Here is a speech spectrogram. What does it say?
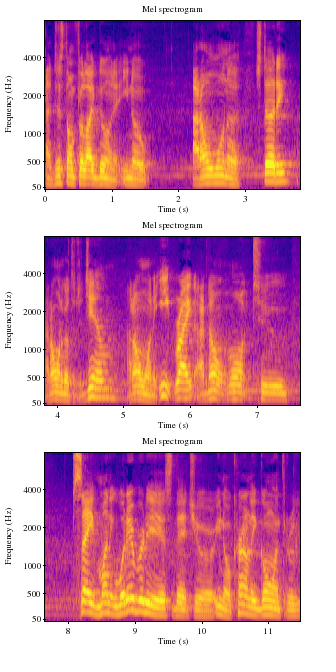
I just don't feel like doing it. You know, I don't want to study. I don't want to go to the gym. I don't want to eat right. I don't want to save money, whatever it is that you're, you know, currently going through,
